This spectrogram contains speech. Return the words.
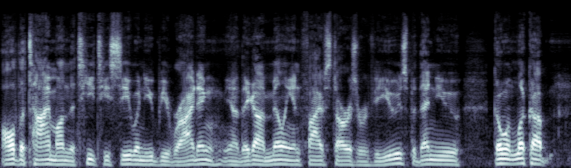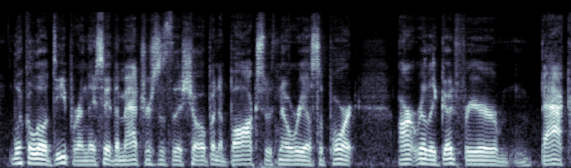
all the time on the TTC when you'd be riding. You know, they got a million five stars reviews, but then you go and look up, look a little deeper, and they say the mattresses that show up in a box with no real support aren't really good for your back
